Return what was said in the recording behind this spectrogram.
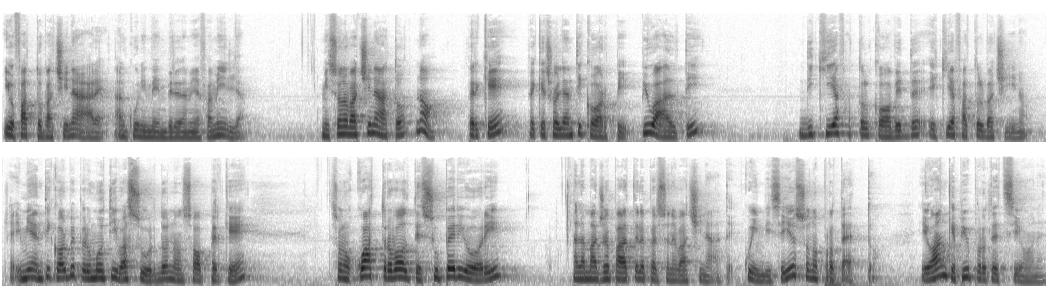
Io ho fatto vaccinare alcuni membri della mia famiglia. Mi sono vaccinato? No. Perché? Perché ho gli anticorpi più alti di chi ha fatto il Covid e chi ha fatto il vaccino. Cioè, i miei anticorpi, per un motivo assurdo, non so perché, sono quattro volte superiori alla maggior parte delle persone vaccinate. Quindi, se io sono protetto e ho anche più protezione,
